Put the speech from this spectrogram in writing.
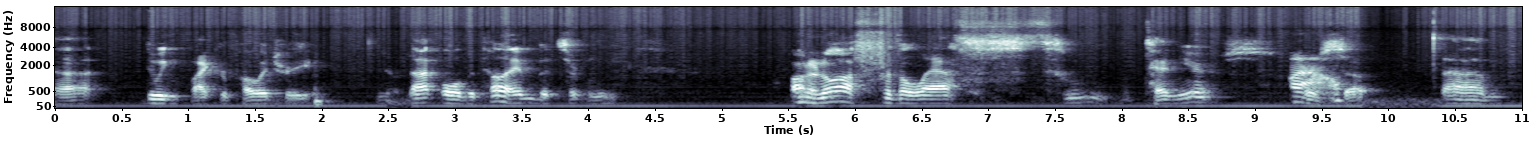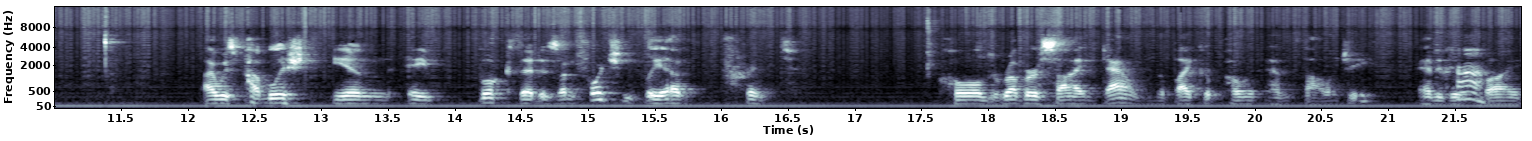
uh, doing biker poetry. You know, not all the time, but certainly on and off for the last ooh, ten years Wow. or so. Um, I was published in a book that is unfortunately out of print called Rubber Side Down, the Biker Poet Anthology, edited Huh. by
